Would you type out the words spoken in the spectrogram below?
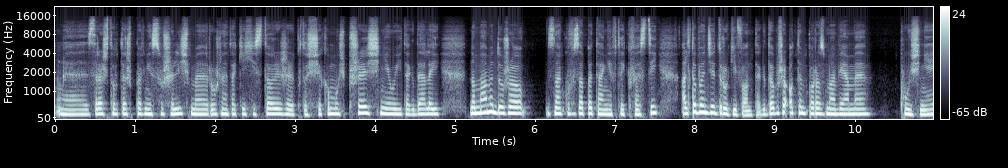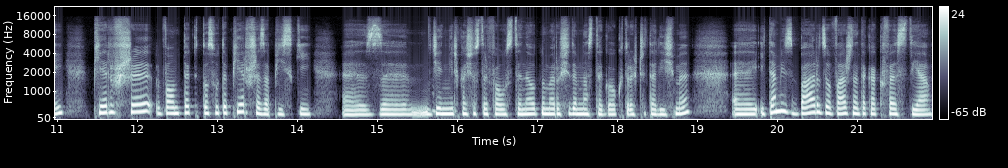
E, zresztą też pewnie słyszeliśmy różne takie historie, że ktoś się komuś przyśnił i tak dalej. No mamy dużo znaków zapytania w tej kwestii, ale to będzie drugi wątek. Dobrze, o tym porozmawiamy później. Pierwszy wątek to są te pierwsze zapiski e, z dzienniczka siostry Faustyny od numeru 17, o których czytaliśmy. E, I tam jest bardzo ważna taka kwestia,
